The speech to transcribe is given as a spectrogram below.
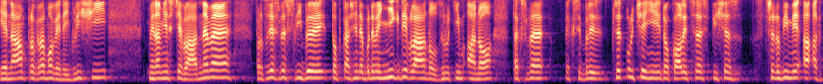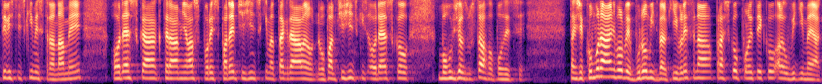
je nám programově nejbližší, my na městě vládneme, protože jsme slíbili Topka, že nebudeme nikdy vládnout s hnutím ANO, tak jsme jak si byli předurčeni do koalice spíše s středovými a aktivistickými stranami. ODS, která měla spory s panem Čižinským a tak dále, nebo pan Čižinský s ODS, bohužel zůstala v opozici. Takže komunální volby budou mít velký vliv na pražskou politiku, ale uvidíme jak.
